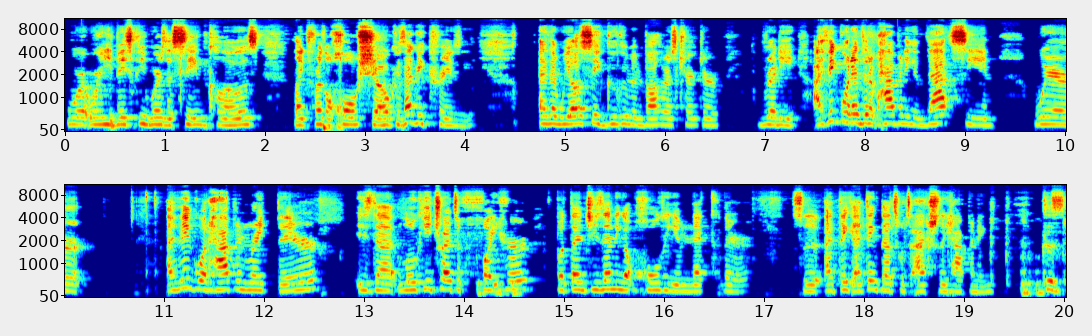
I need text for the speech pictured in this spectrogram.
where where he basically wears the same clothes like for the whole show because that'd be crazy. And then we also see Gugu Mbatha's character ready. I think what ended up happening in that scene where I think what happened right there is that Loki tried to fight her, but then she's ending up holding him neck there. So I think I think that's what's actually happening. Cause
